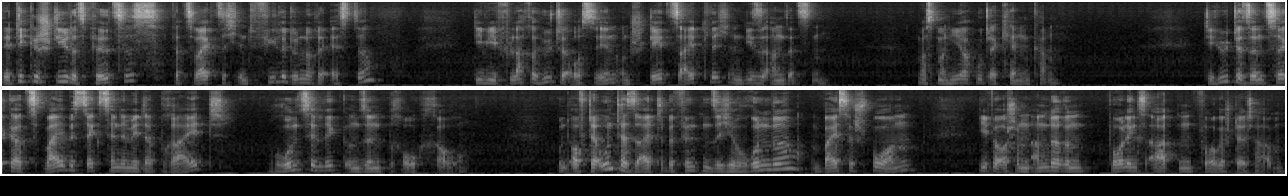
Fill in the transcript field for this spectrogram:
Der dicke Stiel des Pilzes verzweigt sich in viele dünnere Äste, die wie flache Hüte aussehen und stets seitlich an diese ansetzen, was man hier auch gut erkennen kann. Die Hüte sind ca. 2 bis 6 cm breit, runzelig und sind graugrau, und auf der Unterseite befinden sich runde, weiße Sporen, die wir auch schon in anderen Porlingsarten vorgestellt haben.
